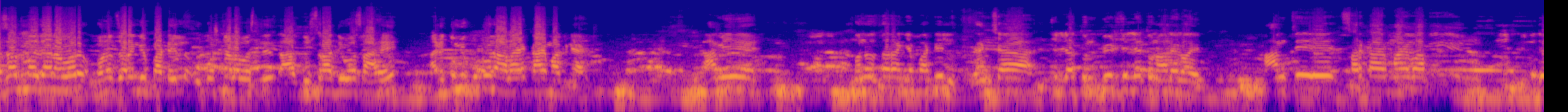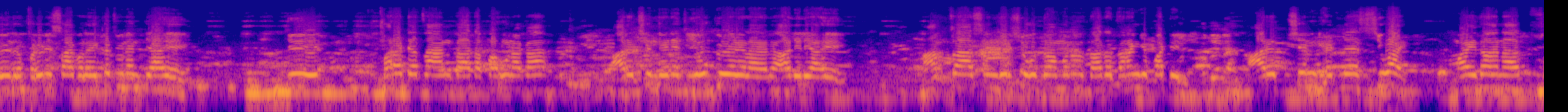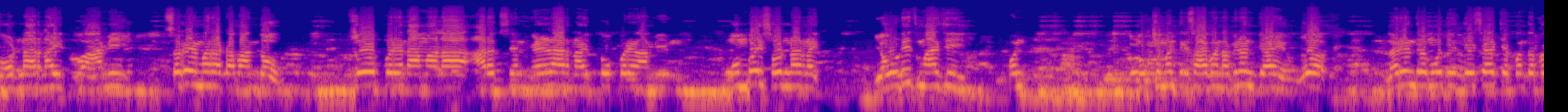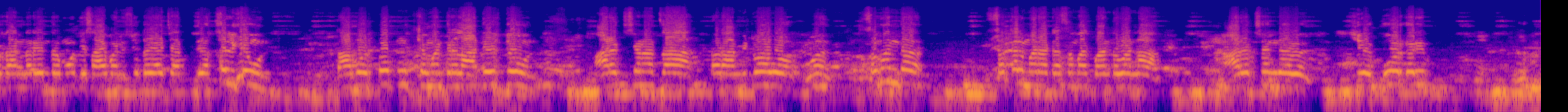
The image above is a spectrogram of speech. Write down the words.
आझाद मैदानावर मनोज जरंगे पाटील उपोषणाला बसले आज दुसरा दिवस आहे. आणि तुम्ही कुठून आलाय? काय मागणी आहे? आम्ही मनोज तरांगे पाटील यांच्या जिल्ह्यातून बीड जिल्ह्यातून आलेलो आहे. आमचे सरकार मायबाप देवेंद्र फडणवीस साहेबाला एकच विनंती आहे की मराठ्याचा अंक आता पाहू नका. आरक्षण देण्याची योग्य वेळ आलेली आहे. आमचा संघर्ष होता म्हणून दादा तरंगे पाटील. आरक्षण घेतल्याशिवाय मैदानात सोडणार नाहीत. व आम्ही सगळे मराठा बांधव जोपर्यंत आम्हाला आरक्षण मिळणार नाही तोपर्यंत आम्ही मुंबई सोडणार नाहीत. एवढीच माझी पण मुख्यमंत्री साहेबांना विनंती आहे. व नरेंद्र मोदी देशाचे पंतप्रधान नरेंद्र मोदी साहेबांनी सुद्धा याच्यात दखल घेऊन ताबडतोब मुख्यमंत्र्याला आदेश देऊन आरक्षणाचा तडा मिटवावं व संबंध सकल मराठा समाज बांधवांना आरक्षण द्यावं. हे गोरगरीब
